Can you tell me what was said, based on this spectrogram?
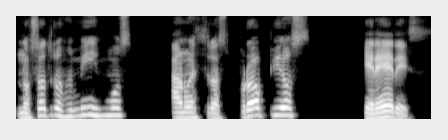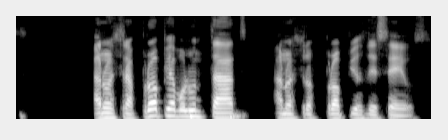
nosotros mismos a nuestros propios quereres, a nuestra propia voluntad, a nuestros propios deseos.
